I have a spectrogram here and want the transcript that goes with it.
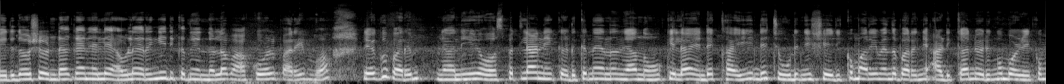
പെരുദോഷം ഉണ്ടാക്കാനല്ലേ അവൾ ഇറങ്ങിയിരിക്കുന്നു എന്നുള്ള വാക്കുകൾ പറയുമ്പോൾ രഘു പറയും ഞാൻ ഈ ഹോസ്പിറ്റലാണ് നീ ഞാൻ നോക്കില്ല. എന്റെ കൈയിന്റെ ചൂട് കൂടി നീ ശരിക്കും അറിയുമെന്ന് പറഞ്ഞ് അടിക്കാൻ ഒരുങ്ങുമ്പോഴേക്കും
